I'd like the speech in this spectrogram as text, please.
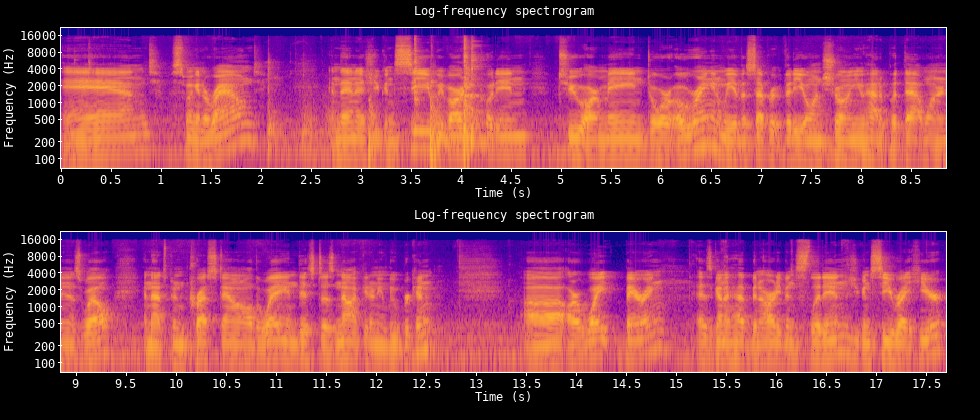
and swing it around. And then as you can see, we've already put in to our main door O-ring, and we have a separate video on showing you how to put that one in as well. And that's been pressed down all the way, and this does not get any lubricant. Uh, our white bearing is going to have been already been slid in as you can see right here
